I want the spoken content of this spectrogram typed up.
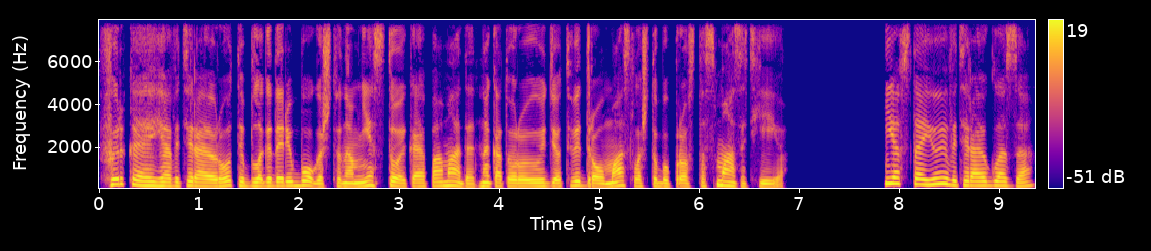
Фыркая, я вытираю рот и благодарю Бога, что на мне стойкая помада, на которую уйдет ведро масла, чтобы просто смазать ее. Я встаю и вытираю глаза,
